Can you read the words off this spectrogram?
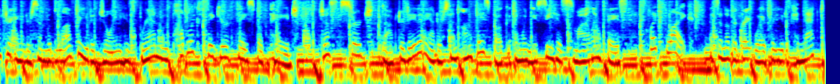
Dr. Anderson would love for you to join his brand new public figure Facebook page. Just search Dr. David Anderson on Facebook, and when you see his smiling face, click like. It's another great way for you to connect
